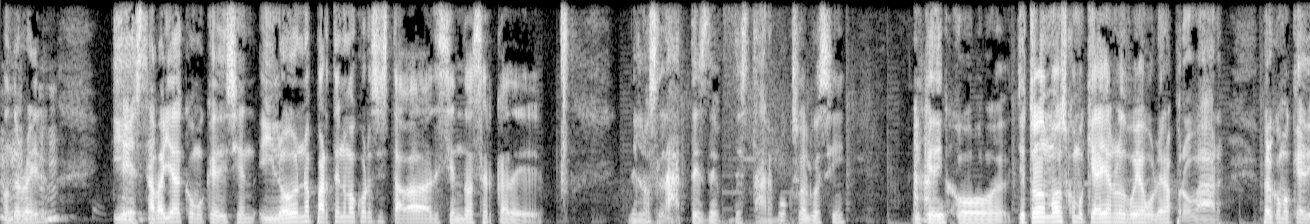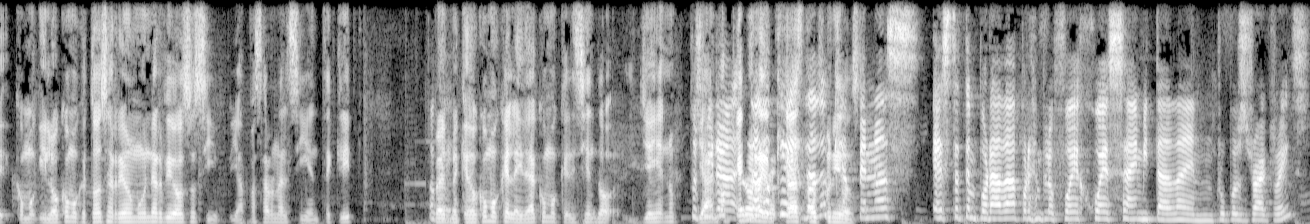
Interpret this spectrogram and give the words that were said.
underrated. Y estaba ya como que diciendo, y luego en una parte no me acuerdo si estaba diciendo acerca de, de los lates de, Starbucks o algo así. Y que dijo, de todos modos como que ya no los voy a volver a probar. Pero como que, como, y luego como que todos se rieron muy nerviosos y ya pasaron al siguiente clip. Pero me quedó como que la idea como que diciendo, ya, no, pues ya no quiero regresar que, a Estados dado Unidos. que apenas esta temporada, por ejemplo, fue jueza invitada en RuPaul's Drag Race,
